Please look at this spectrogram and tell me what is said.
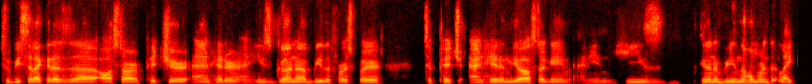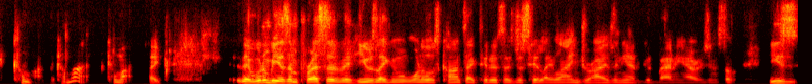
to be selected as an All-Star pitcher and hitter, and he's gonna be the first player to pitch and hit in the All-Star game, I and he's gonna be in the home run. Like, come on, come on, come on! Like, it wouldn't be as impressive if he was like one of those contact hitters that just hit like line drives and he had good batting average and stuff. He's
